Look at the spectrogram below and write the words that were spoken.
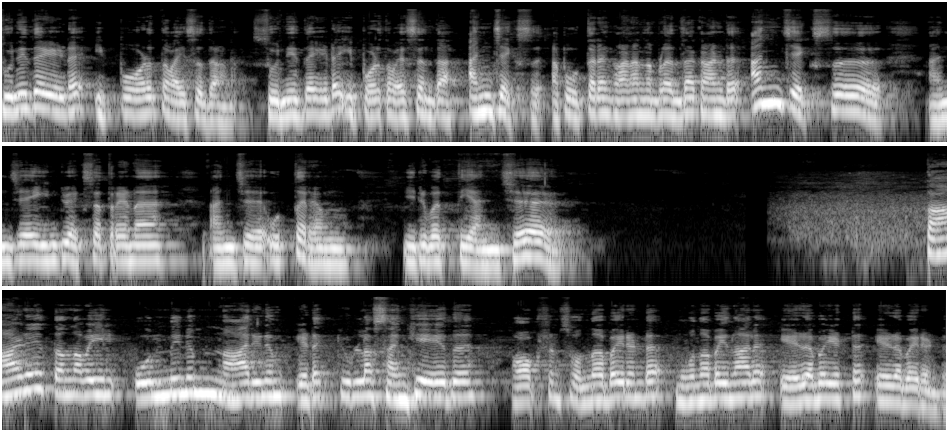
സുനിതയുടെ ഇപ്പോഴത്തെ വയസ്സ് ഇതാണ്. സുനിതയുടെ ഇപ്പോഴത്തെ വയസ്സ് എന്താ? അഞ്ച് എക്സ് അപ്പോൾ ഉത്തരം കാണാൻ നമ്മൾ എന്താ കാണേണ്ടത് അഞ്ച് എക്സ് അഞ്ച് ഇന്റു എക്സ് എത്രയാണ്? അഞ്ച്. ഉത്തരം ഇരുപത്തി അഞ്ച് താഴെ തന്നവയിൽ ഒന്നിനും നാലിനും ഇടയ്ക്കുള്ള സംഖ്യ ഏത്? ഓപ്ഷൻസ് ഒന്ന് ബൈ രണ്ട് മൂന്ന് ബൈ നാല് ഏഴ് ബൈ എട്ട് ഏഴ് ബൈ രണ്ട്.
